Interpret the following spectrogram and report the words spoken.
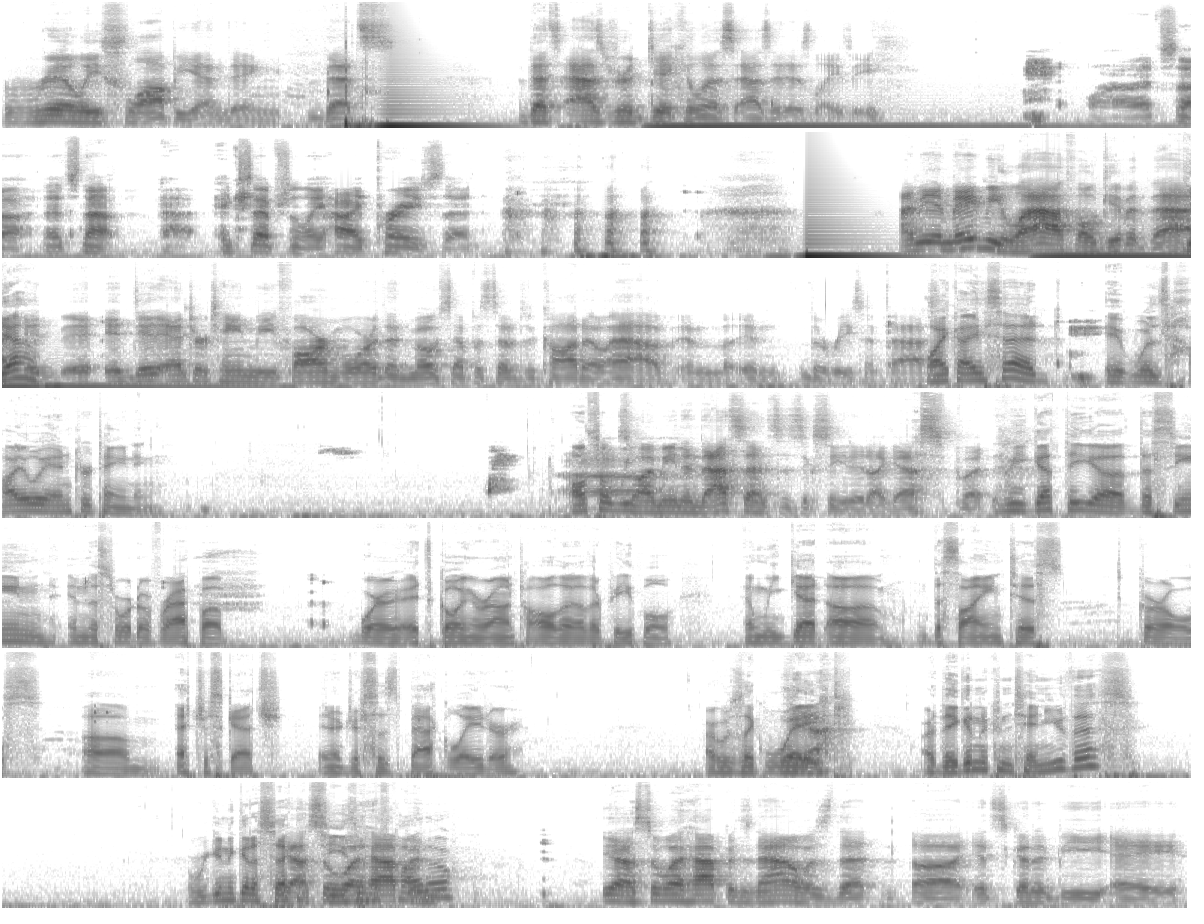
really sloppy ending that's that's as ridiculous as it is lazy. Wow, that's uh that's not uh, exceptionally high praise then. I mean, it made me laugh. I'll give it that. Yeah. It, it, it did entertain me far more than most episodes of Kado have in the in the recent past. Like I said, it was highly entertaining. Also, we so I mean, in that sense, it succeeded, I guess. But we get the uh, the scene in the sort of wrap up where it's going around to all the other people, and we get um, the scientist girl's um, etch a sketch, and it just says "back later." I was like, wait, Yeah. are they going to continue this? Are we going to get a second Yeah, so season what of happened- Kado? Yeah, so what happens now is that uh, it's gonna be a,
